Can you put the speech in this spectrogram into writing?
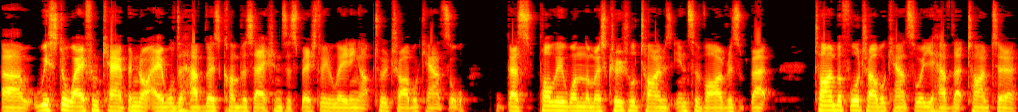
um, whisked away from camp and not able to have those conversations, especially leading up to a tribal council. That's probably one of the most crucial times in Survivors, that time before tribal council where you have that time to,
